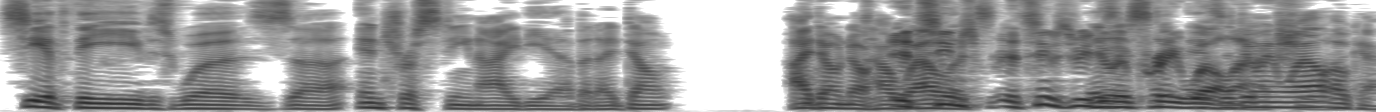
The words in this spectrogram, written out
Sea of Thieves was uh, interesting idea, but I don't. I don't know how well it well seems, it seems to be doing it pretty well. Is it doing well? Okay.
